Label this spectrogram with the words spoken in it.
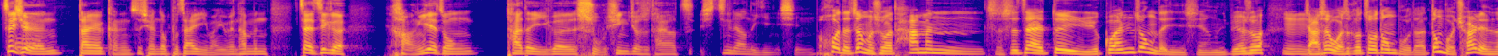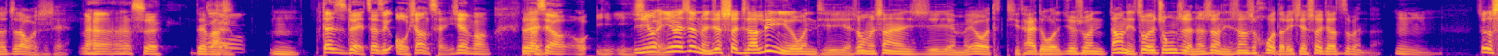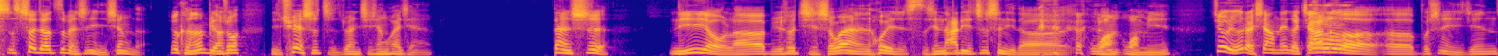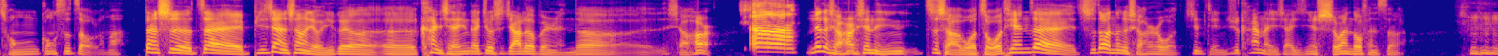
这些人大家可能之前都不在意嘛，因为他们在这个行业中，他的一个属性就是他要尽量的隐形。或者这么说，他们只是在对于观众的隐形。你比如说，嗯，假设我是个做动捕的，动捕圈里人都知道我是谁，嗯、是，对吧？嗯嗯，但是对，在这个偶像呈现方，对他，是要偶隐隐，因为因为这里面就涉及到另一个问题，也是我们上一集也没有提太多，就是说，你当你作为中之人的时候，你实际上是获得了一些社交资本的。嗯这个是社交资本是隐性的，就可能比方说你确实只赚七千块钱，但是你有了比如说几十万会死心塌地支持你的网 网民，就有点像那个家乐，呃，不是已经从公司走了嘛？但是在 B 站上有一个呃，看起来应该就是家乐本人的、呃小号儿，嗯那个小号现在已经至少我昨天在知道那个小号我进点进去看了一下，已经十万多粉丝了。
